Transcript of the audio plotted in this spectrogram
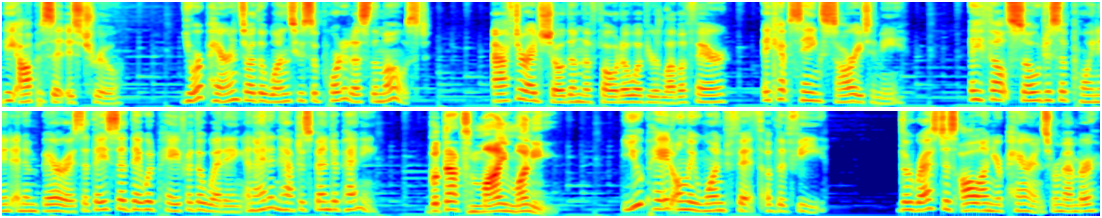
The opposite is true. Your parents are the ones who supported us the most. After I'd showed them the photo of your love affair, they kept saying sorry to me. They felt so disappointed and embarrassed that they said they would pay for the wedding and I didn't have to spend a penny. But that's my money. You paid only one fifth of the fee. The rest is all on your parents, remember?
